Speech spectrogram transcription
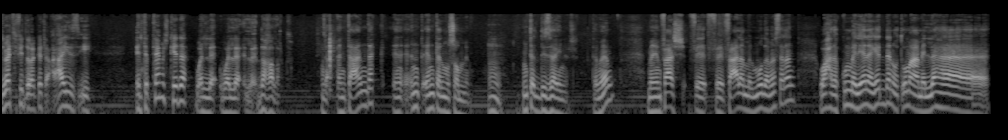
دلوقتي في درجات عايز إيه؟ أنت بتعمل كده ولا ولا لا، ده غلط؟ لا انت عندك انت انت المصمم. مم. انت ال designer تمام؟ ما ينفعش في في, في عالم الموضة مثلا واحدة تكون مليانة جدا وتقوم عامل لها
